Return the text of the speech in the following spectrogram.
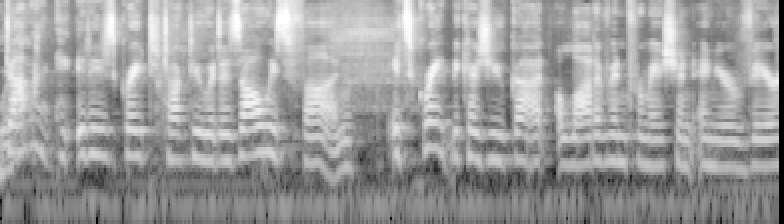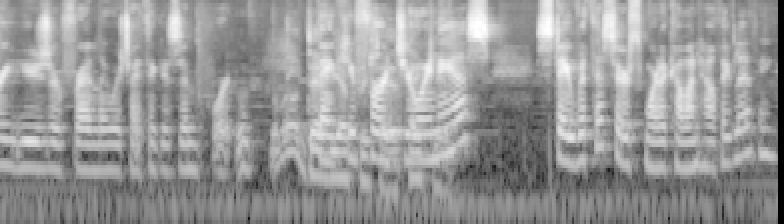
Doc, it is great to talk to you. It is always fun. It's great because you got a lot of information and you're very user friendly, which I think is important. Well, Debbie, Thank you for appreciate it. Thank joining you. us. Stay with us. There's more to come on Healthy Living.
